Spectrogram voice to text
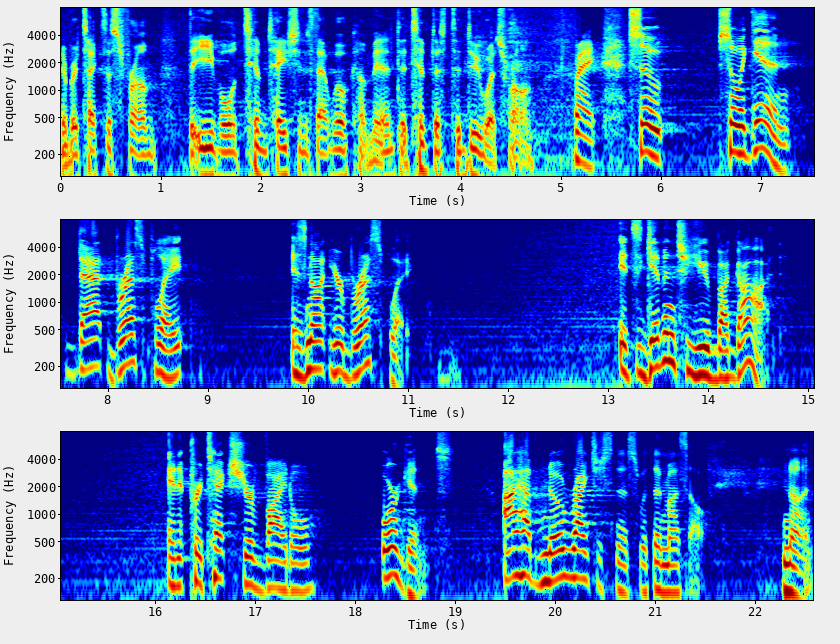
It protects us from the evil temptations that will come in to tempt us to do what's wrong. Right. So, so again, that breastplate is not your breastplate. It's given to you by God, and it protects your vital organs. I have no righteousness within myself, none.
